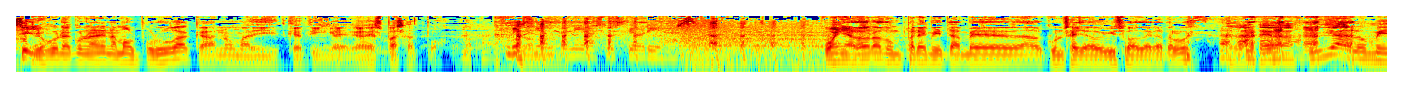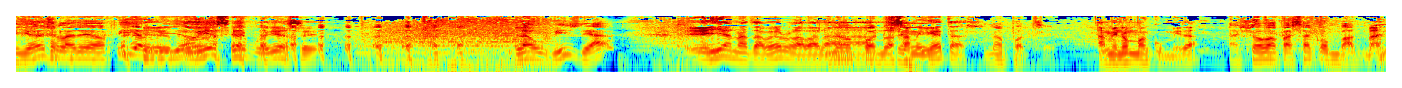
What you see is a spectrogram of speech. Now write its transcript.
Sí, jo conec una nena molt poruga que no m'ha dit que, tingui, que hagués passat por. No. Virgin tenía sus teorías. Guanyadora d'un premi també del Consell Audiovisual de Catalunya. La teva filla, a lo millor és la teva filla, a lo millor. Podria ser, podria ser. L'heu vist ja? Ella ha anat a veure-la, va anar No amb les ser. amiguetes. No pot ser. A mi no em van convidar. Això va passar com Batman.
